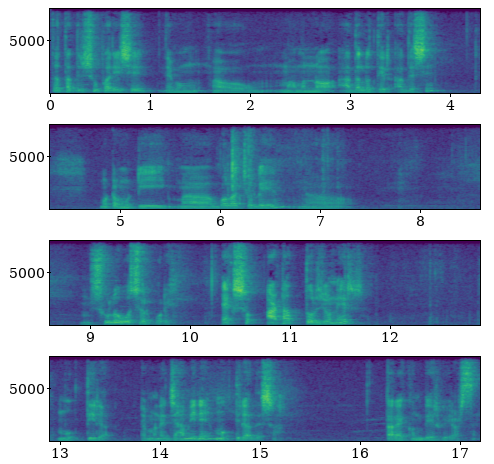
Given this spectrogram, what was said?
তা তাদের সুপারিশে এবং মহামান্য আদালতের আদেশে মোটামুটি বলা চলে ষোলো বছর পরে একশো আটাত্তর জনের মুক্তিরা মানে জামিনে মুক্তির আদেশ। তারা এখন বের হয়ে আসছেন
